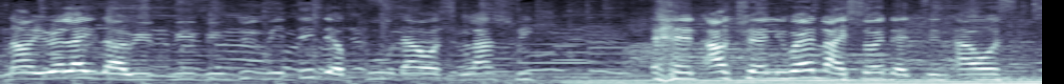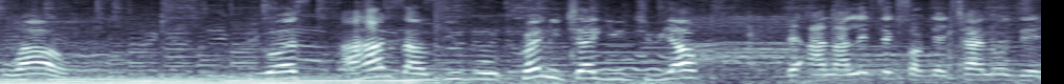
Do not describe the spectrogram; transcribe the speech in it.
Now you realize that we we've been do, we did the pool that was last week, and actually when I saw that thing, I was wow because I had some people when you check YouTube, you have the analytics of the channel there,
